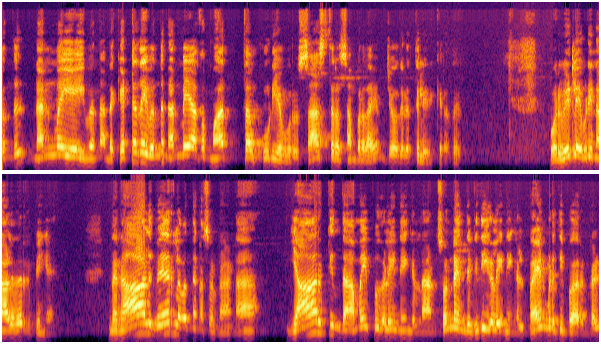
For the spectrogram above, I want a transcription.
வந்து நன்மையை வந்து அந்த கெட்டதை வந்து நன்மையாக மாற்றக்கூடிய ஒரு சாஸ்திர சம்பிரதாயம் ஜோதிடத்தில் இருக்கிறது. ஒரு வீட்டில் எப்படி நாலு பேர் இருப்பீங்க? இந்த நாலு பேர்ல வந்து என்ன சொல்றான்னா யாருக்கு இந்த அமைப்புகளை நீங்கள் நான் சொன்ன இந்த விதிகளை நீங்கள் பயன்படுத்தி பாருங்கள்.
